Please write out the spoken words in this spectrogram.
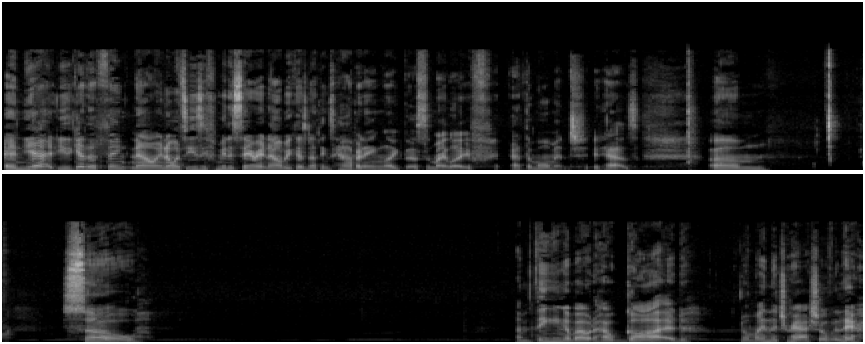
And yet you get to think now i know it's easy for me to say right now because nothing's happening like this in my life at the moment. It has. Um so, I'm thinking about how God, don't mind the trash over there,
